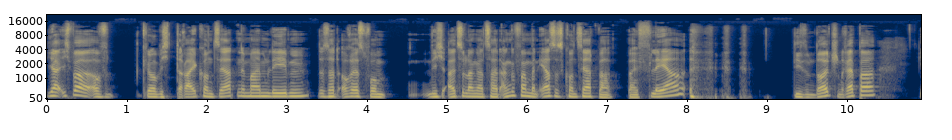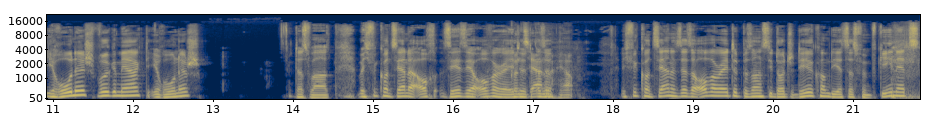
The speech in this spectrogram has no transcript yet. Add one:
Ja, ich war auf, glaube ich, drei Konzerten in meinem Leben. Das hat auch erst vor nicht allzu langer Zeit angefangen. Mein erstes Konzert war bei Flair, diesem deutschen Rapper. Ironisch, wohlgemerkt, ironisch. Das war's. Aber ich finde Konzerne auch sehr, sehr overrated. Konzerne, Also ja. ich finde Konzerne sehr, sehr overrated, besonders die Deutsche Telekom, die jetzt das 5G-Netz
